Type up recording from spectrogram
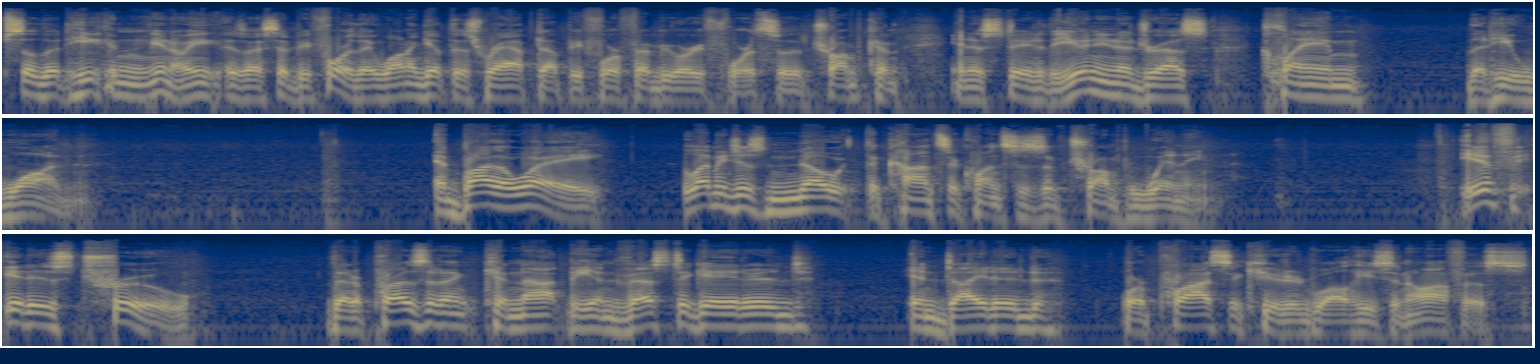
so that he can, you know, he, as I said before, they want to get this wrapped up before February 4th so that Trump can, in his State of the Union address, claim that he won. And by the way, let me just note the consequences of Trump winning. If it is true that a president cannot be investigated, indicted, or prosecuted while he's in office,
